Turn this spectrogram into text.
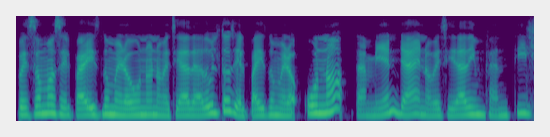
pues somos el país número uno en obesidad de adultos y el país número uno también ya en obesidad infantil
